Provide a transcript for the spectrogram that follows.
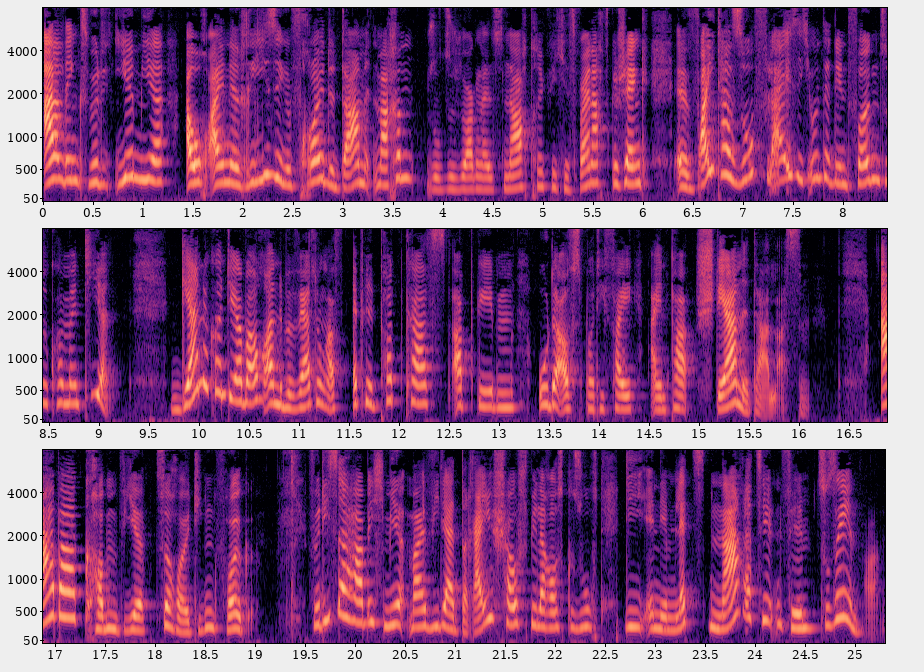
Allerdings würdet ihr mir auch eine riesige Freude damit machen, sozusagen als nachträgliches Weihnachtsgeschenk, äh, weiter so fleißig unter den Folgen zu kommentieren. Gerne könnt ihr aber auch eine Bewertung auf Apple Podcasts abgeben oder auf Spotify ein paar Sterne dalassen. Aber kommen wir zur heutigen Folge. Für diese habe ich mir mal wieder drei Schauspieler rausgesucht, die in dem letzten nacherzählten Film zu sehen waren.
